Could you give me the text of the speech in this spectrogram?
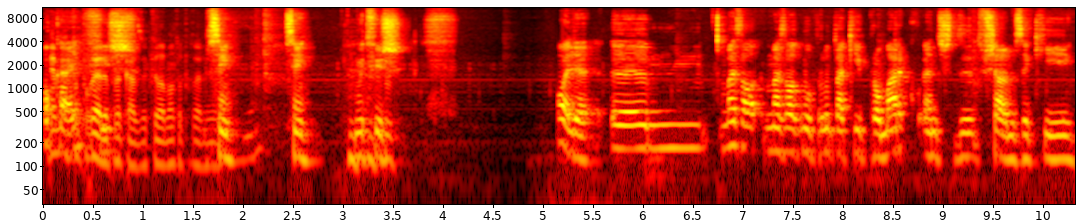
ok. É moto porreira, por acaso, aquilo é moto porreira. Sim, sim, muito fixe. Olha, um, mais, mais alguma pergunta aqui para o Marco antes de fecharmos aqui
